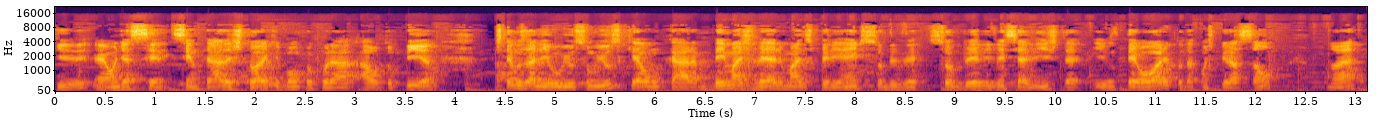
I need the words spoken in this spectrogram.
que é onde é centrada a história, que vão procurar a utopia, nós temos ali o Wilson Wilson, que é um cara bem mais velho, mais experiente, sobrevivencialista e um teórico da conspiração não é?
